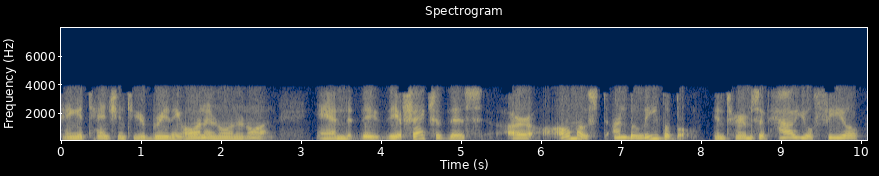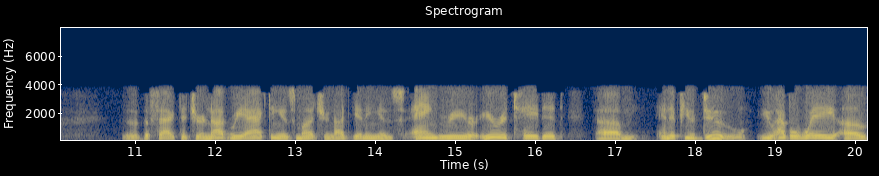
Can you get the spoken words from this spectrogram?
paying attention to your breathing, on and on and on. And the, the effects of this are almost unbelievable in terms of how you'll feel, the, the fact that you're not reacting as much, you're not getting as angry or irritated. Um, and if you do, you have a way of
